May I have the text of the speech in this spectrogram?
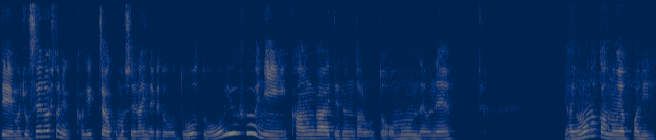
て、まあ、女性の人に限っちゃうかもしれないんだけどどうどういうふうに考えてるんだろうと思うんだよね。いや世の中のやっぱり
